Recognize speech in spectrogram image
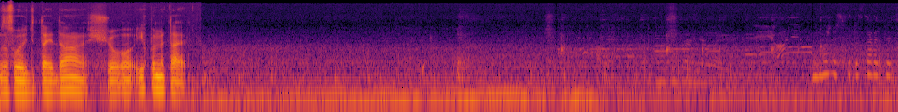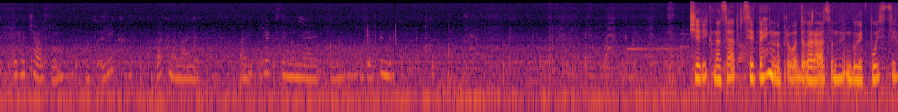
за своїх дітей, да, що їх пам'ятають. Можеш поставити з того часу. От рік так минає. А як все міняється? Завжди Ще рік назад в цей день ми проводили разом. Він був відпустці,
